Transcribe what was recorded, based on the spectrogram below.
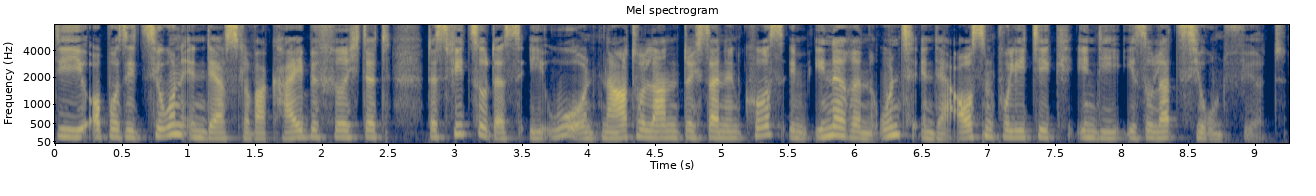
Die Opposition in der Slowakei befürchtet, dass Fico das EU- und NATO-Land durch seinen Kurs im Inneren und in der Außenpolitik in die Isolation führt.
